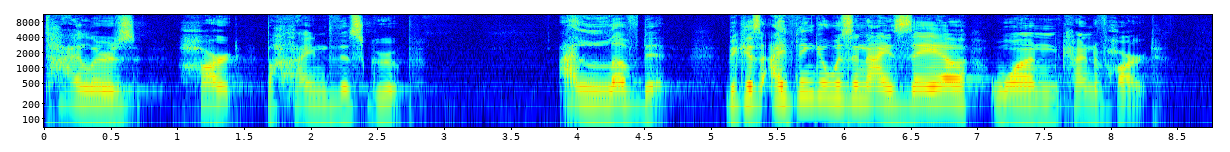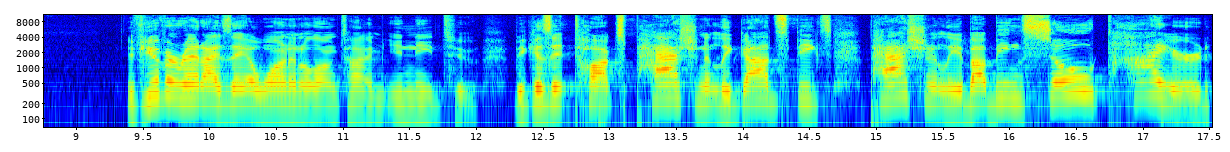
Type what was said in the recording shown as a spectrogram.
Tyler's heart behind this group. I loved it because I think it was an Isaiah 1 kind of heart. If you haven't read Isaiah 1 in a long time, you need to because it talks passionately, God speaks passionately about being so tired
